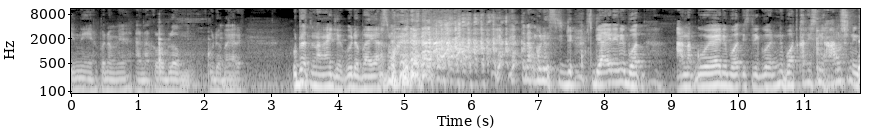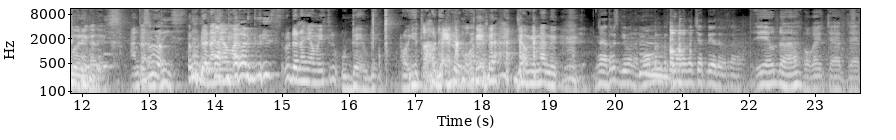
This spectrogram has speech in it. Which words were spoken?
ini apa namanya anak lo belum udah bayar udah tenang aja gue udah bayar semuanya tenang gue udah sedi- sediain ini buat anak gue ini buat istri gue ini buat Chris nih harus nih gue nih katanya terus lu, lu udah nanya sama lu udah nanya sama istri udah udah proyek lah udah enak pokoknya jaminan nih Nah, terus gimana? Momen pertama lu ngechat dia tuh pertama. Iya udah, pokoknya chat chat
